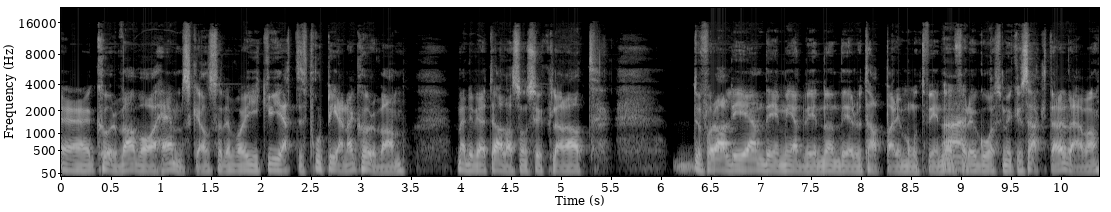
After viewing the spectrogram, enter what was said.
eh, kurvan var hemsk. Alltså det var, gick ju jättefort i ena kurvan. Men det vet ju alla som cyklar att du får aldrig igen det i medvinden, det du tappar i motvinden. Nej. För det går så mycket saktare där va.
